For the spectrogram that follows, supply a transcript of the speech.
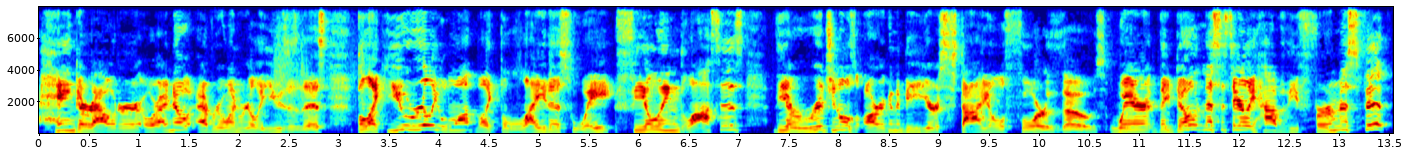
hanger outer or I know everyone really uses this but like you really want like the lightest weight feeling glasses. The originals are going to be your style for those where they don't necessarily have the firmest fit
